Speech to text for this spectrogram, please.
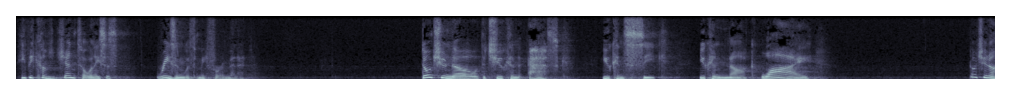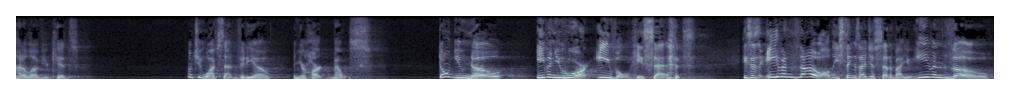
He becomes gentle and he says, Reason with me for a minute. Don't you know that you can ask, you can seek, you can knock? Why? Don't you know how to love your kids? Don't you watch that video and your heart melts? Don't you know, even you who are evil, he says, he says, even though all these things I just said about you, even though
